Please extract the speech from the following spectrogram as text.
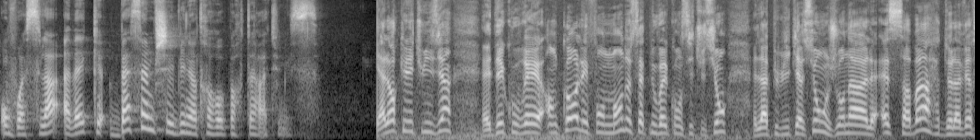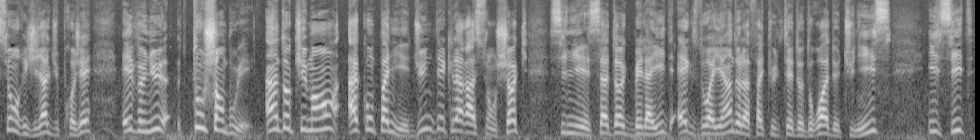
On voit cela avec Bassem Chebi, notre reporter à Tunis. Alors que les Tunisiens découvraient encore les fondements de cette nouvelle constitution, la publication au journal Es Sabah de la version originale du projet est venue tout chambouler. Un document accompagné d'une déclaration choc signée Sadok Belaïd, ex-doyen de la faculté de droit de Tunis. Il cite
